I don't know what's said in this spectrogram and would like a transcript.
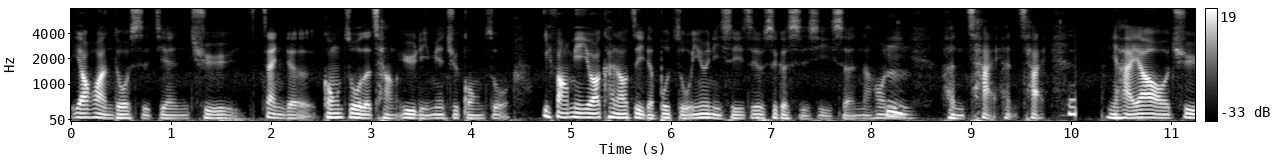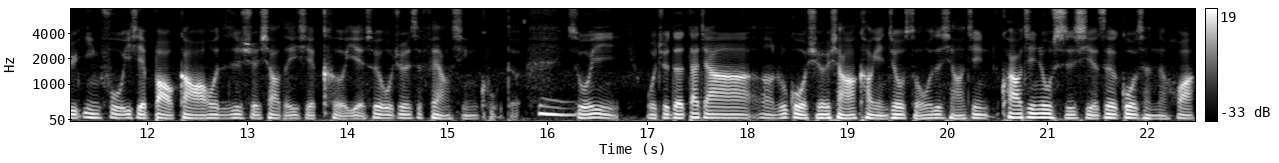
要花很多时间去在你的工作的场域里面去工作。一方面又要看到自己的不足，因为你实际就是个实习生，然后你很菜很菜，你还要去应付一些报告啊，或者是学校的一些课业，所以我觉得是非常辛苦的。嗯，所以我觉得大家呃，如果学想要考研究所，或者想要进快要进入实习的这个过程的话。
